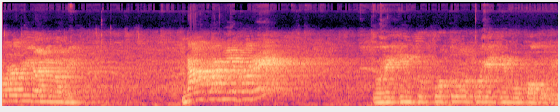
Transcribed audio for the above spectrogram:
পরাবি রানী মানে না পারিয়ে পরে তোরে কিন্তু কোতল করে দেব কবরে।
